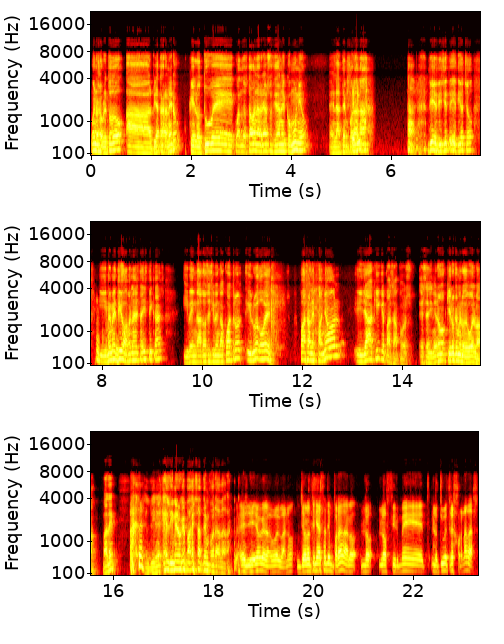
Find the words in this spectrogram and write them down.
bueno, sobre todo al Pirata Granero, que lo tuve cuando estaba en la Real Sociedad en el Comunio, en la temporada 17-18, y me he metido a ver las estadísticas, y venga 2 y venga 4, y luego es, pasa al español, y ya aquí, ¿qué pasa? Pues ese dinero quiero que me lo devuelva, ¿vale? El, dine- el dinero que pagué esa temporada. El dinero que lo devuelva, ¿no? Yo lo tenía esta temporada, lo, lo, lo firmé, lo tuve tres jornadas.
